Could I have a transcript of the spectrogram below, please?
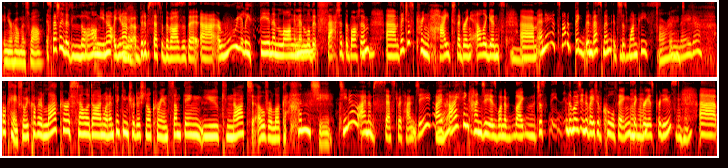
in your home as well. Especially those long, you know, you know, Yeah. I'm a bit obsessed with the vases that uh, are really thin and long, and then a little Mm-hmm. bit fat at the bottom. Um, they just bring height, they bring elegance, um, and yeah, it's not a big investment. It's just one piece. Mm-hmm. And there you go. Okay, so we've covered lacquer, celadon. When I'm thinking traditional Korean, something you cannot overlook, hanji. Do you know I'm obsessed with hanji? Yeah? I, I think hanji is one of like just the most innovative, cool things Mm-hmm. that Korea's produced. Uh,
